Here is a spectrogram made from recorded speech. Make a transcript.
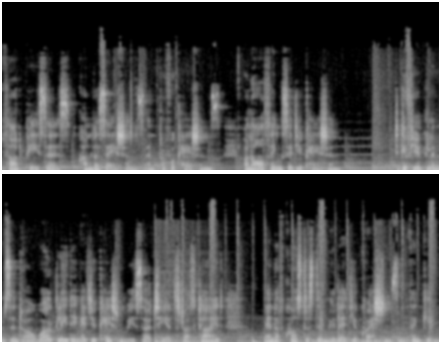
thought pieces, conversations, and provocations on all things education. To give you a glimpse into our world leading education research here at Strathclyde, and of course to stimulate your questions and thinking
